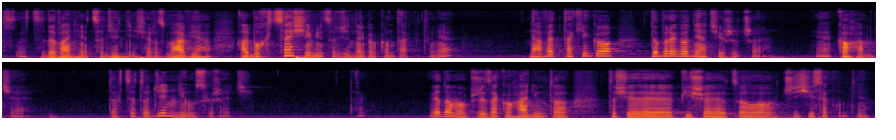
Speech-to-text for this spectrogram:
zdecydowanie codziennie się rozmawia, albo chce się mieć codziennego kontaktu, nie? Nawet takiego dobrego dnia Ci życzę. Nie? Kocham Cię. To chcę to dziennie usłyszeć. Tak? Wiadomo, przy zakochaniu to, to się pisze co 30 sekund, nie?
